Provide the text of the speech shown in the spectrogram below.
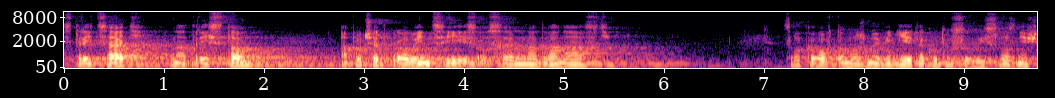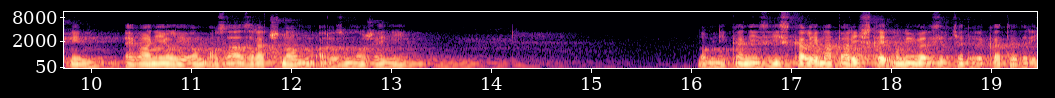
z 30 na 300 a počet provincií z 8 na 12. Celkovo v tom môžeme vidieť takúto súvislosť s dnešným evaníliom o zázračnom rozmnožení. Dominikani získali na Parížskej univerzite dve katedry.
